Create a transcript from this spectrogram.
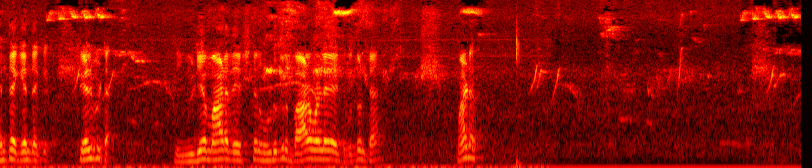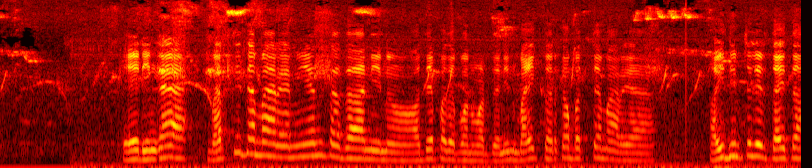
ಎಂತಕ್ಕೆ ಎಂತಕ್ಕೆ? ಕೇಳ್ಬಿಟ್ಟ. ಈ ವಿಡಿಯೋ ಮಾಡೋದು ಎಷ್ಟು ಹುಡುಗರು ಭಾಳ ಒಳ್ಳೇದಾಯ್ತು ಗೊತ್ತುಂಟ? ಮಾಡು. ಏ, ರಿಂಗ, ಬರ್ತಿದ್ದೆ ಮಾರ್ಯ ನೀ ಎಂತದ ನೀನು? ಅದೇ ಪದೇ ಫೋನ್ ಮಾಡ್ದೆ. ನಿನ್ನ ಬೈಕ್ ಕರ್ಕ ಬತ್ತೆ ಮಾರ್ಯ ಐದು ನಿಮಿಷದಲ್ಲಿ ಇರ್ತಾಯ್ತಾ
